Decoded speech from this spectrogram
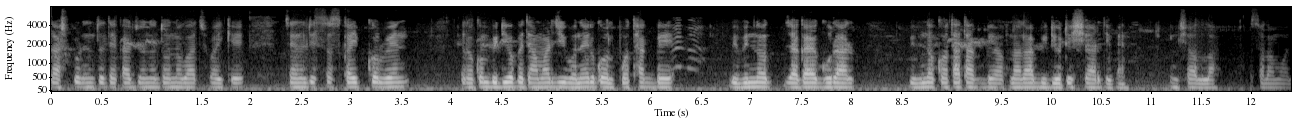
লাস্ট পর্যন্ত দেখার জন্য ধন্যবাদ সবাইকে। চ্যানেলটি সাবস্ক্রাইব করবেন। এরকম ভিডিও পেতে আমার জীবনের গল্প থাকবে। বিভিন্ন জায়গায় ঘোরার বিভিন্ন কথা থাকবে। আপনারা ভিডিওটি শেয়ার দিবেন। ইনশাআল্লাহ। আসসালামু আলাইকুম।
